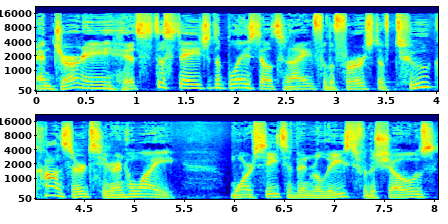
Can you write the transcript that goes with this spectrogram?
And Journey hits the stage at the Blaisdell tonight for the first of two concerts here in Hawaii. More seats have been released for the shows.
